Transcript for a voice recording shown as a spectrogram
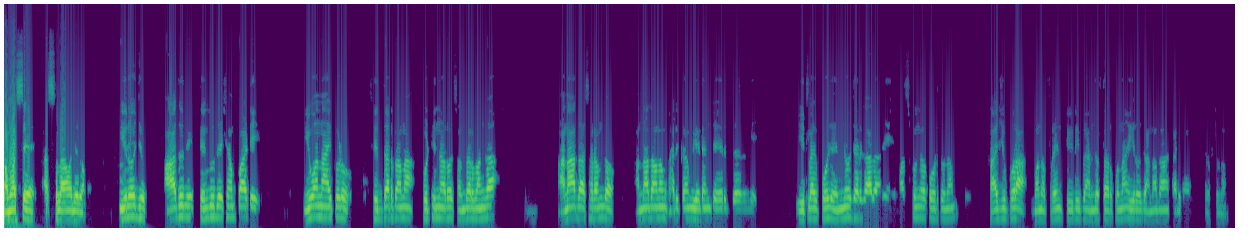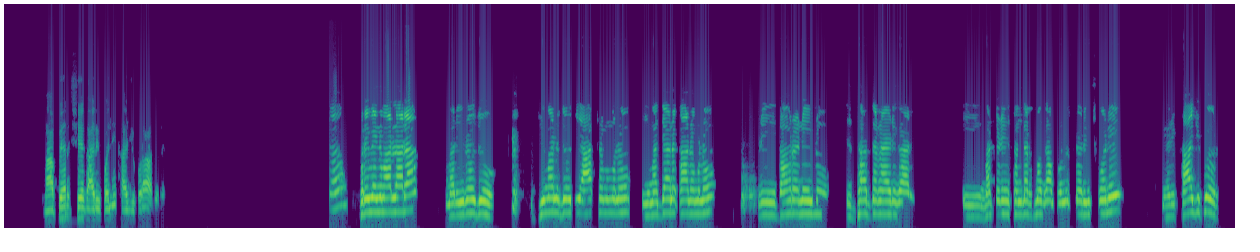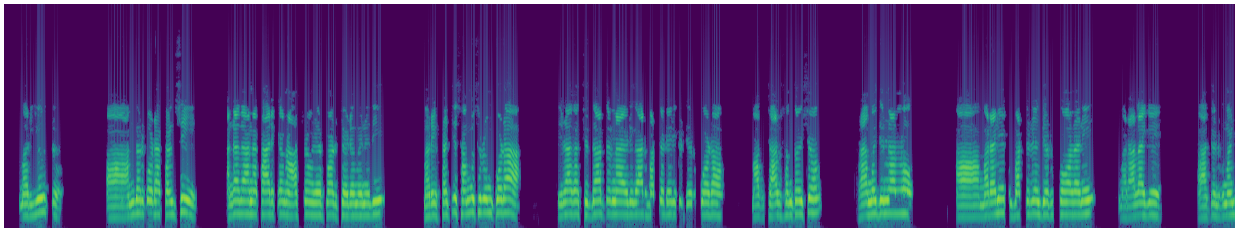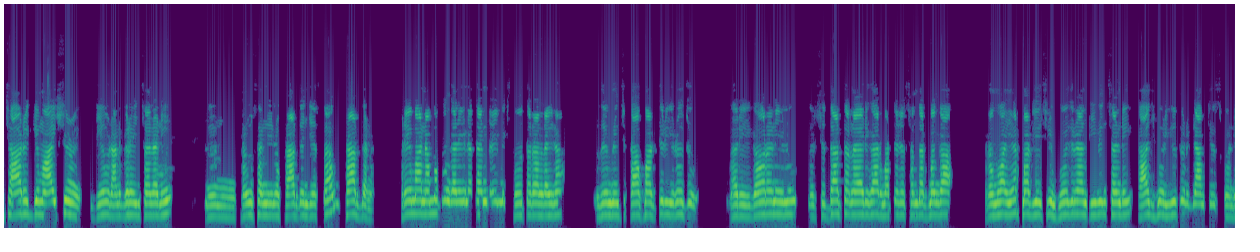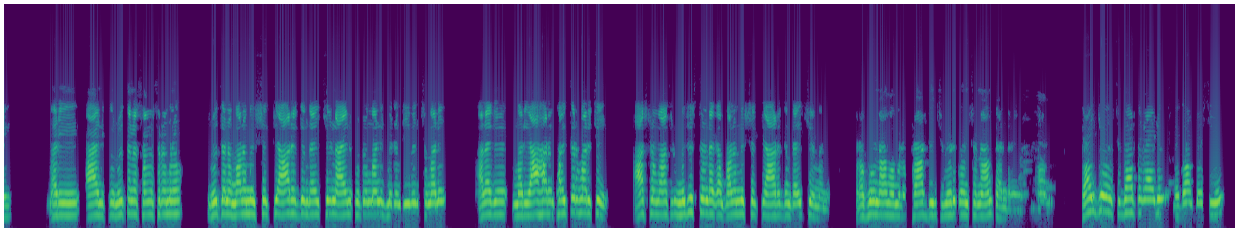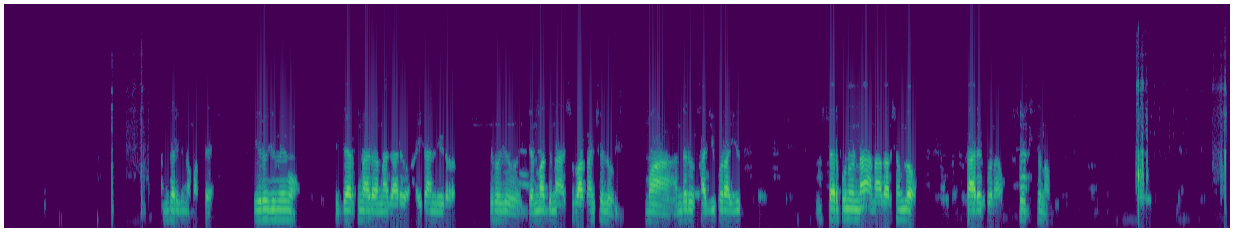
నమస్తే అస్సలం అయికం ఈరోజు ఆధుని తెలుగుదేశం పార్టీ యువ నాయకుడు సిద్ధార్థన పుట్టినరోజు సందర్భంగా అనాథాశ్రమంలో అన్నదానం కార్యక్రమం చేయడం జరిగింది. ఇట్లా పూజ ఎన్నో జరగాలని మస్కంగా కోరుతున్నాం. కాజీపుర మన ఫ్రెండ్ టీడీపీ అందరి తరఫున ఈరోజు అన్నదాన కార్యక్రమం చేస్తున్నాం. నా పేరు షేక్ ఆరిఫ్ అలీ కాజీపుర ఆదులే మరి ఈరోజు జీవన జ్యోతి ఆశ్రమంలో ఈ మధ్యాహ్న కాలంలో శ్రీ గౌరవనీయులు సిద్ధార్థ నాయుడు గారి ఈ బర్త్డే సందర్భంగా పురస్కరించుకొని మరి కాజీపూర్ మరి యూత్ ఆ, అందరు కూడా కలిసి అన్నదాన కార్యక్రమం ఆశ్రమం ఏర్పాటు చేయడం అనేది మరి ప్రతి సంవత్సరం కూడా ఇలాగ సిద్ధార్థ నాయుడు గారి బర్త్డేకి జరుపుకోవడం మాకు చాలా సంతోషం. రామదినాల్లో ఆ, మరి అనేక బర్త్డేలు జరుపుకోవాలని మరి అలాగే అతనికి మంచి ఆరోగ్యం ఆయుష్ను దేవుడు అనుగ్రహించాలని మేము ప్రభు సన్నిధిలో ప్రార్థన చేస్తాం. ప్రార్థన. ప్రేమ నమ్మకం కలిగిన తండ్రి మీకు స్తోత్రాలైనా ఉదయం నుంచి కాపాడుతూ ఈరోజు మరి గౌరవనీయులు మరి సిద్ధార్థ నాయుడు గారు బర్త్డే సందర్భంగా ప్రభు ఏర్పాటు చేసిన భోజనాన్ని దీవించండి కాజ్మూర్ యూత్ను జ్ఞాపం చేసుకోండి. మరి ఆయనకు నూతన సంవత్సరంలో నూతన మలము శక్తి ఆరోగ్యం దయచేయండి. ఆయన కుటుంబానికి మీరు దీవించమని అలాగే మరి ఆహారం పవిత్రపరిచి ఆశ్రమాశ్రం ముగిస్తుండగా బలము శక్తి ఆరోగ్యం దయచేయమని. ప్రభు నామములు ప్రార్థించి వేడుకొంచున్నాం తండ్రి. Thank you Siddhartha Naidu. God bless you అందరికీ నమస్తే. ఈరోజు మేము సిద్ధార్థ నాయుడు అన్న గారు ఐకాన్ లీడర్. ఈరోజు జన్మదిన శుభాకాంక్షలు మా అందరూ హాజీపుర యూత్ తరపు నుండి అనాదర్శంలో కార్యక్రమం చేస్తున్నాం.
